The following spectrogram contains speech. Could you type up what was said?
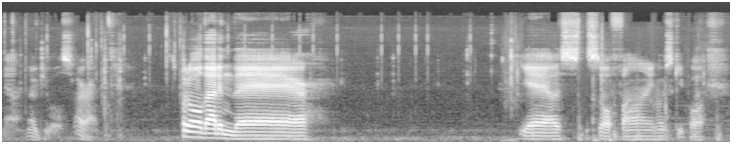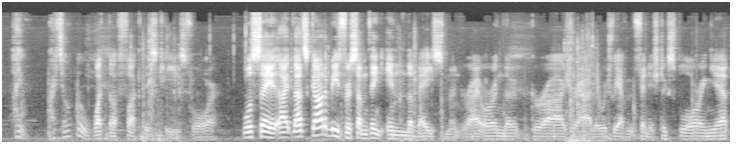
No, no jewels. Alright Let's put all that in there. Yeah, this, this is all fine. Just keep all... I, I don't know what the fuck this key's for. We'll say, like, that's gotta be for something in the basement, right? Or in the garage, rather, which we haven't finished exploring yet.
